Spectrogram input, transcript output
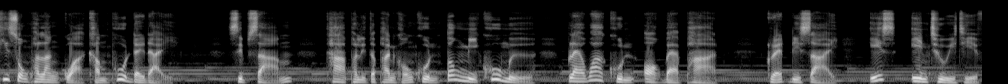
ที่ทรงพลังกว่าคำพูดใด ๆ 13. ถ้าผลิตภัณฑ์ของคุณต้องมีคู่มือ แปลว่าคุณออกแบบผ่าน Great Design is intuitive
